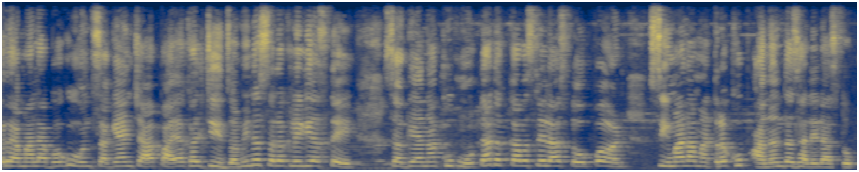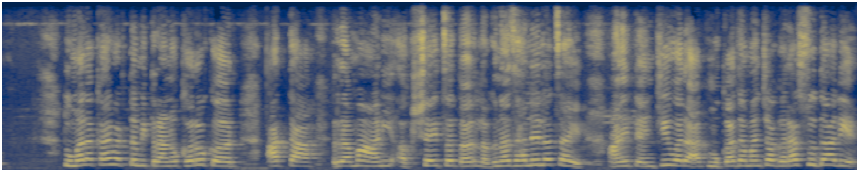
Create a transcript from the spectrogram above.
रमाला बघून सगळ्यांच्या पायाखालची जमीनच सरकलेली असते. सगळ्यांना खूप मोठा धक्का बसलेला असतो पण सीमाला मात्र खूप आनंद झालेला असतो. तुम्हाला काय वाटतं मित्रांनो? खरोखर आता रमा आणि अक्षयचं तर लग्न झालेलंच आहे आणि त्यांची वरात मुकादमांच्या घरातसुद्धा आली आहे.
